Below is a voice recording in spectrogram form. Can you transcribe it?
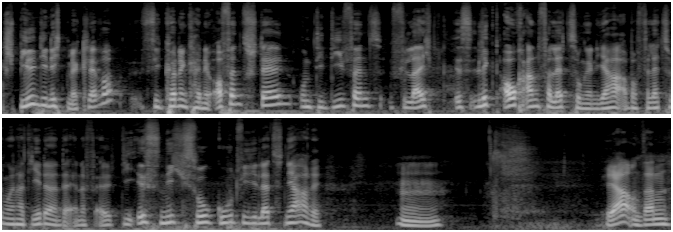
spielen die nicht mehr clever, sie können keine Offense stellen und die Defense vielleicht, es liegt auch an Verletzungen, ja, aber Verletzungen hat jeder in der NFL. Die ist nicht so gut wie die letzten Jahre. Mhm. Ja, und dann,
